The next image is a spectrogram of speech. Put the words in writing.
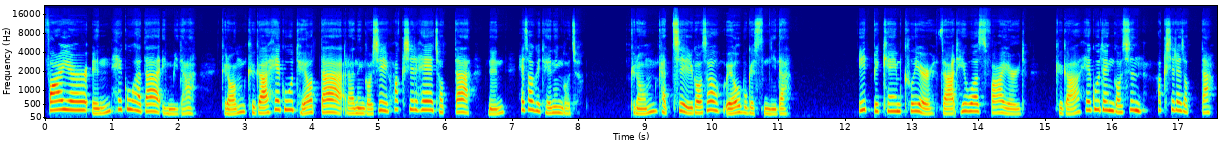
fire은 해고하다입니다. 그럼 그가 해고되었다라는 것이 확실해졌다는 해석이 되는 거죠. 그럼 같이 읽어서 외워보겠습니다. It became clear that he was fired. 그가 해고된 것은 확실해졌다.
